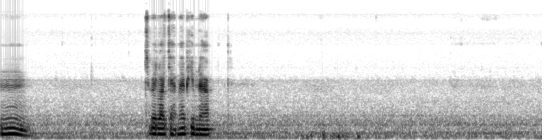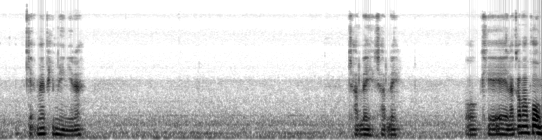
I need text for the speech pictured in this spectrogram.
อืม จะเป็นรอยแกะแม่พิมพ์นะครับ แกะแม่พิมพ์อย่างนี้นะ ชัดเลยชัดเลย โอเค แล้วก็พระพรหม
